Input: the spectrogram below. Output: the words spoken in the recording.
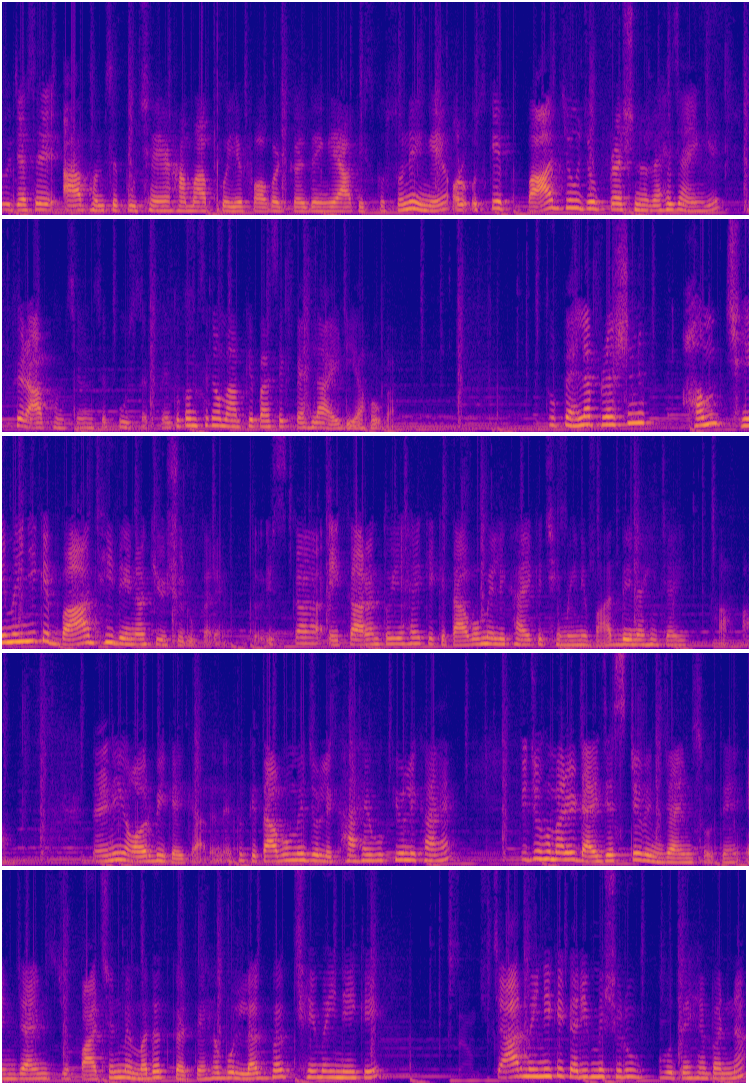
तो जैसे आप हमसे पूछें, हम आपको ये फॉरवर्ड कर देंगे, आप इसको सुनेंगे और उसके बाद जो जो प्रश्न रह जाएँगे, फिर आप हमसे उनसे पूछ सकते हैं। तो कम से कम आपके पास एक पहला आइडिया होगा। तो पहला प्रश्न, हम छः महीने के बाद ही देना क्यों शुरू करें? तो इसका एक कारण तो यह है कि किताबों में लिखा है कि छः महीने बाद देना ही चाहिए। हाँ हाँ। नहीं नहीं, और भी कई कारण है। तो किताबों में जो लिखा है, वो क्यों लिखा है? कि जो हमारे डाइजेस्टिव एंजाइम्स होते हैं एंजाइम्स जो पाचन में मदद करते हैं, वो लगभग छः महीने के, चार महीने के करीब में शुरू होते हैं बनना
